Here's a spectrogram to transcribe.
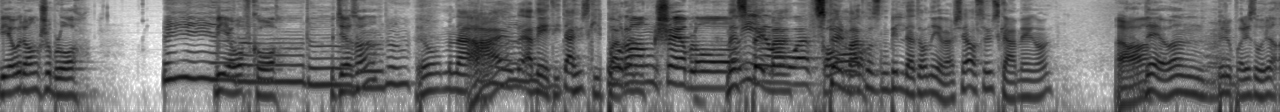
Vi er oransje og blå. Vi er OFK. Vet du hva jeg? Jo, men jeg, jeg, jeg vet ikke. Jeg husker ikke på det. Oransje og blå, men vi spør er meg, OFK. spør meg hvordan bildet til Anivers er, så husker jeg med en gang. Ja. Det er jo en brukbar historie. da.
